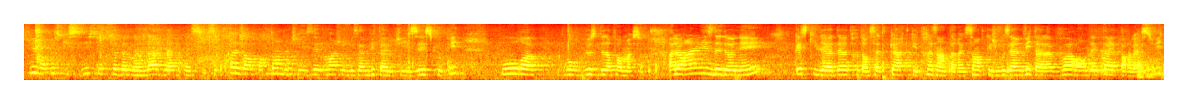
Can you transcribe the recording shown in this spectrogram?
suivre tout ce qui se dit sur ce domaine-là bien précis. C'est très important d'utiliser, moi je vous invite à utiliser Scopit pour, euh, pour plus d'informations. Alors, analyse des données, qu'est-ce qu'il y a d'autre dans cette carte qui est très intéressante, que je vous invite à la voir en détail par la suite?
